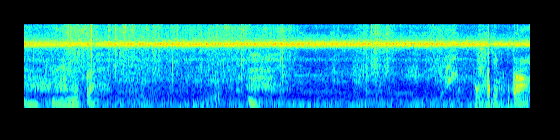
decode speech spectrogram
นี่อันนี้ก่อนเกล้อง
